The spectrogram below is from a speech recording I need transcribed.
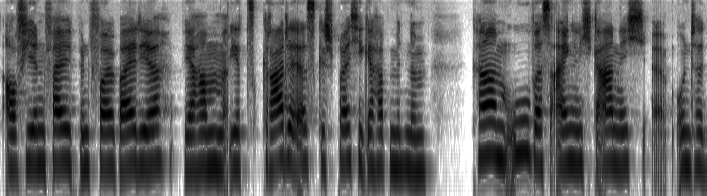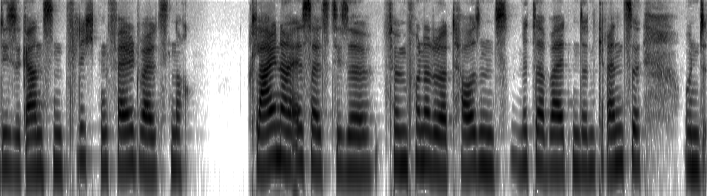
auf jeden Fall, ich bin voll bei dir. Wir haben jetzt gerade erst Gespräche gehabt mit einem KMU, was eigentlich gar nicht äh, unter diese ganzen Pflichten fällt, weil es noch kleiner ist als diese 500 oder 1000 Mitarbeitenden Grenze. Und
